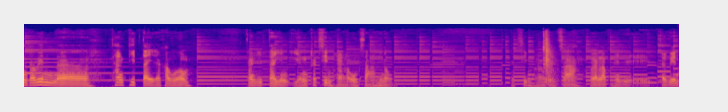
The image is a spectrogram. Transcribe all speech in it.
างตะเวนทางทิศใต้นะครับผมทางทิศใต้ยังเอียงจักสิมหาองศาพี่น้องจักสิมหาองศาเพื่อรับให้ตะเวน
